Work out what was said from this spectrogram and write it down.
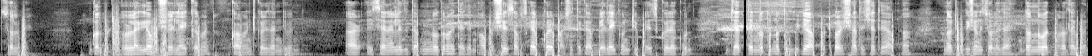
চলবে। গল্পটি ভালো লাগলে অবশ্যই লাইক করবেন কমেন্ট করে জানিয়ে দেবেন। আর এই চ্যানেলে যদি আপনি নতুন হয়ে থাকেন, অবশ্যই সাবস্ক্রাইব করে পাশে থাকা বেল আইকনটি প্রেস করে রাখুন, যাতে নতুন নতুন ভিডিও আপলোড করার সাথে সাথে আপনার নোটিফিকেশনে চলে যায়। ধন্যবাদ, ভালো থাকবেন।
